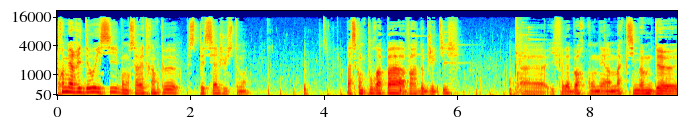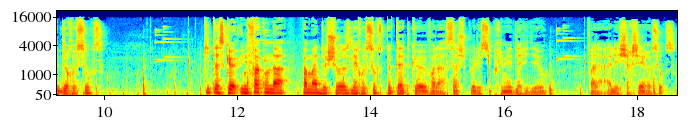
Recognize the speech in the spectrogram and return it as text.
premières vidéos ici, bon, ça va être un peu spécial justement parce qu'on ne pourra pas avoir d'objectif. Euh, il faut d'abord qu'on ait un maximum de, ressources. Quitte à ce qu'une fois qu'on a pas mal de choses, les ressources peut-être que, voilà, ça je peux les supprimer de la vidéo. Voilà, aller chercher les ressources.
